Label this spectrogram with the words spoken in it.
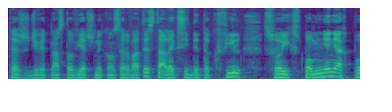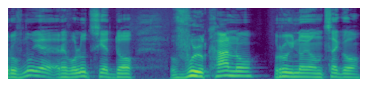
też XIX-wieczny konserwatysta Alexis de Tocqueville w swoich wspomnieniach porównuje rewolucję do wulkanu rujnującego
